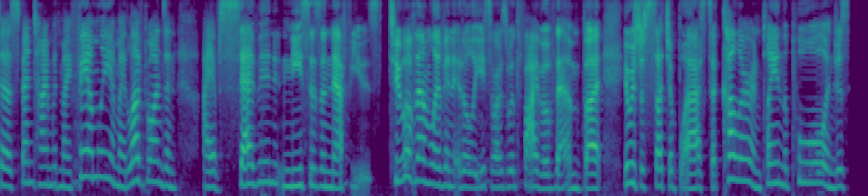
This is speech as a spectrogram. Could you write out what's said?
to spend time with my family and my loved ones. And I have seven nieces and nephews. Two of them live in Italy, so I was with five of them, but it was just such a blast to color and play in the pool and just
